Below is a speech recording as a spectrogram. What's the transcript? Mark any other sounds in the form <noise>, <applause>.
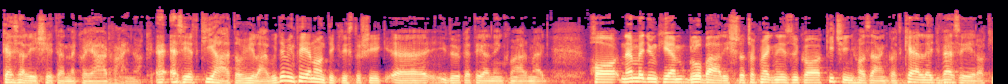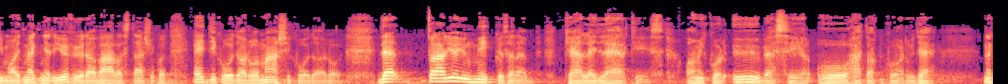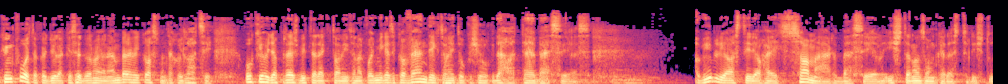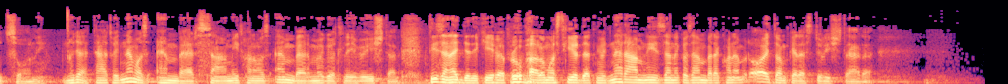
kezelését ennek a járványnak. E, ezért kiállt a világ, ugye, mint ilyen antikrisztusi e, időket élnénk már meg. Ha nem megyünk ilyen globálisra, csak megnézzük a kicsiny hazánkat, kell egy vezér, aki majd megnyeri jövőre a választásokat, egyik oldalról, másik oldalról. De talán jöjjünk még közelebb. Kell egy lelkész. Amikor ő beszél, ó, hát akkor, ugye? Nekünk voltak a gyülekezetben olyan emberek, akik azt mondták, hogy Laci, oké, hogy a presbiterek tanítanak, vagy még ezek a vendégtanítók is jók, de ha te beszélsz, a Biblia azt írja, ha egy szamár beszél, Isten azon keresztül is tud szólni. Ugye? Tehát, hogy nem az ember számít, hanem az ember mögött lévő Isten. 11. éve próbálom azt hirdetni, hogy ne rám nézzenek az emberek, hanem rajtam keresztül Istenre.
